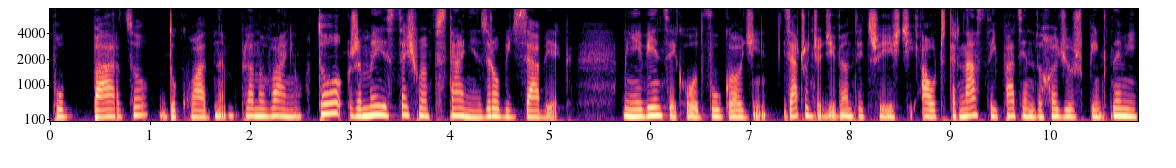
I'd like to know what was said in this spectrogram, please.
po bardzo dokładnym planowaniu. To, że my jesteśmy w stanie zrobić zabieg mniej więcej około dwóch godzin i zacząć o 9.30, a o 14.00 pacjent wychodzi już pięknymi,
